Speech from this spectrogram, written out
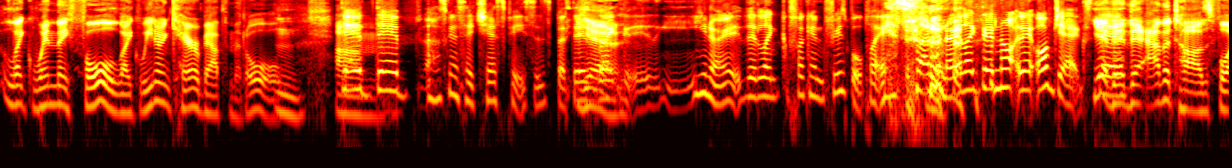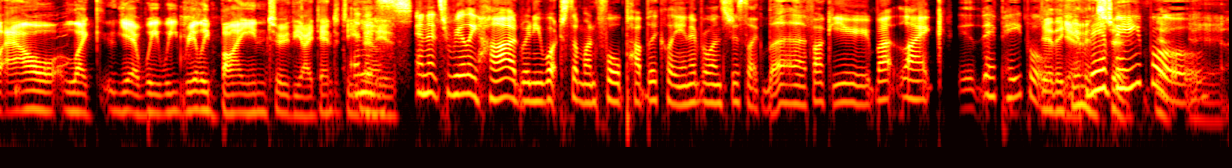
like when they fall, like we don't care about them at all. Mm. They're Um, they're I was going to say chess pieces, but they're Yeah. like you know they're like fucking foosball players. I don't know, like they're not they're objects. yeah, they're, they're, they're avatars for our like. Yeah, we we really buy into the identity and that it's and it's really hard when you watch someone fall publicly and everyone's just like, "Blah, fuck you," but like they're people. Yeah, they're Yeah. humans They're too. Yeah, people. Yeah, yeah, yeah.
